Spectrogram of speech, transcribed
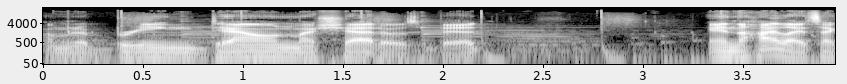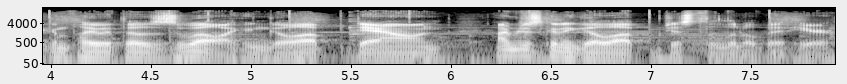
I'm gonna bring down my shadows a bit. And the highlights, I can play with those as well. I can go up, down. I'm just gonna go up just a little bit here.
